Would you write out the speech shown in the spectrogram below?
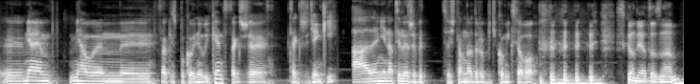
Y, miałem, miałem y, całkiem spokojny weekend, także, także dzięki. Ale nie na tyle, żeby coś tam nadrobić komiksowo. Skąd ja to znam?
